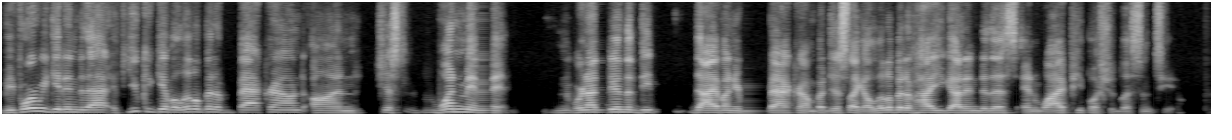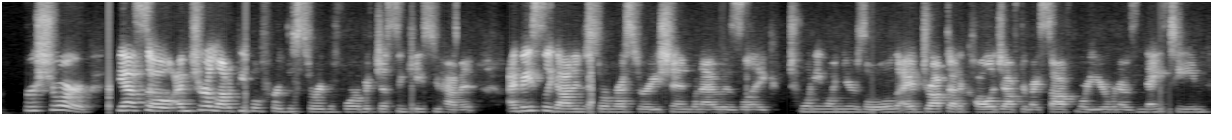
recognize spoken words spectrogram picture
before we get into that, if you could give a little bit of background on just one minute, we're not doing the deep dive on your background, but just like a little bit of how you got into this and why people should listen to you. For sure. Yeah. So I'm sure a lot of people have heard this story before, but just in case you haven't, I basically got into storm restoration when I was like 21 years old. I had dropped out of college after my sophomore year when I was 19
